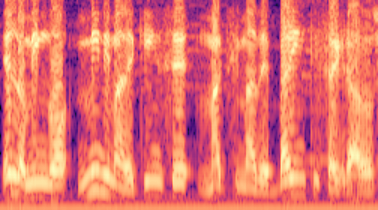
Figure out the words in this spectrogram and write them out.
El domingo, mínima de 15, máxima de 26 grados.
